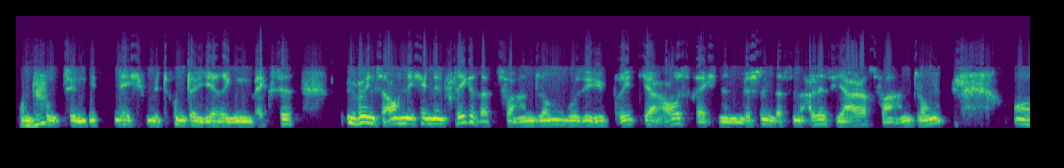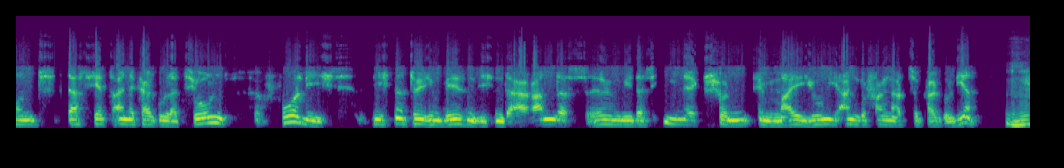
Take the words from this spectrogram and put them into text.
und mhm. funktioniert nicht mit unterjährigem Wechsel. Übrigens auch nicht in den Pflegesatzverhandlungen, wo Sie Hybrid ja ausrechnen müssen. Das sind alles Jahresverhandlungen. Und dass jetzt eine Kalkulation vorliegt, liegt natürlich im Wesentlichen daran, dass irgendwie das INEC schon im Mai, Juni angefangen hat zu kalkulieren. Mhm.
